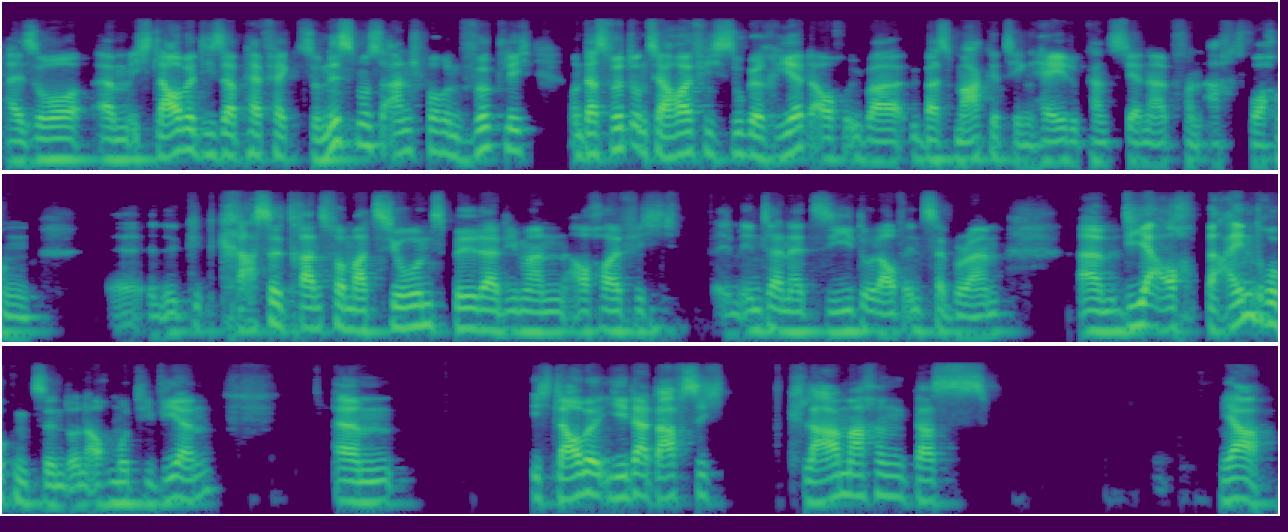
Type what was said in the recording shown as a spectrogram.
Also ähm, ich glaube, dieser Perfektionismusanspruch und wirklich, und das wird uns ja häufig suggeriert, auch über übers Marketing, hey, du kannst ja innerhalb von acht Wochen äh, krasse Transformationsbilder, die man auch häufig im Internet sieht oder auf Instagram, ähm, die ja auch beeindruckend sind und auch motivieren. Ähm, ich glaube, jeder darf sich klar machen, dass ja,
